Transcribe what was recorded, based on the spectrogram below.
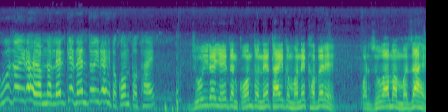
હું જોઈ રહ્યો અમને લેરકે નેન જોઈ રહી તો કોમ તો થાય. જોઈ રહી હે તને કોમ તો ને થાય તો મને ખબર હે પણ જોવામાં મજા હે.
